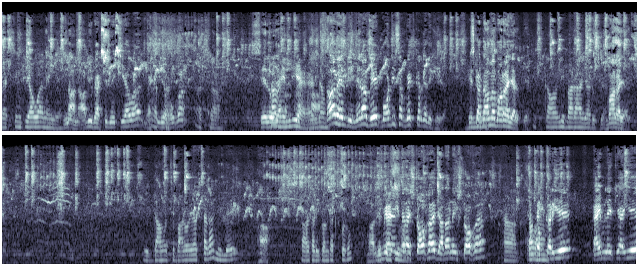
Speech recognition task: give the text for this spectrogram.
वैक्सीन किया हुआ नहीं है ना ना अभी वैक्सीन नहीं किया हुआ है वैक्सीन जब अच्छा। होगा अच्छा सेल हो सब जाएगा healthy है, हाँ, एकदम। सब हेल्दी मेरा वेट बॉडी सब वेट करके देखिएगा इसका Healthy दाम है बारह हजार रुपये इसका ओनली बारह হাজার রুপিয়া बारह हजार এর দাম হচ্ছে বারো হাজার টাকা নিলে हाँ ताड़ाताड़ी कॉन्टेक्ट करो। लिमिटेड स्टॉक है ज़्यादा नहीं स्टॉक है। हाँ कॉन्टेक्ट करिए टाइम लेके आइए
